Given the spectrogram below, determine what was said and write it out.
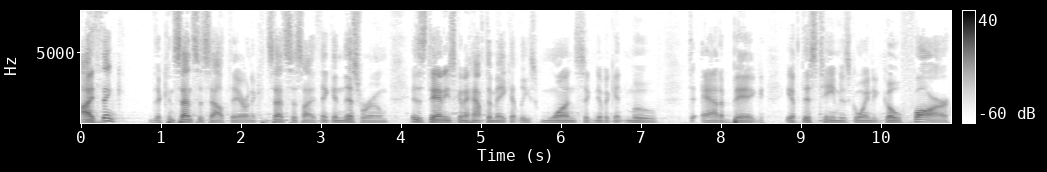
I think the consensus out there, and a consensus I think in this room, is Danny's going to have to make at least one significant move to add a big if this team is going to go far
